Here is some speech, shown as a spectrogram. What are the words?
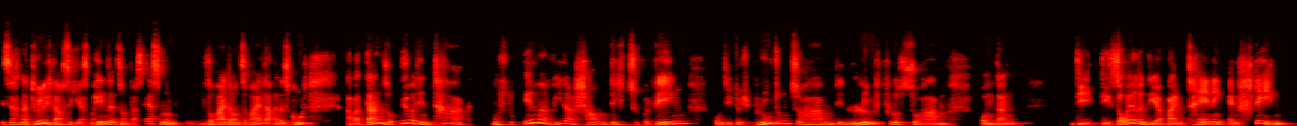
Ich sage, natürlich darfst du dich erstmal hinsetzen und was essen und so weiter und so weiter, alles gut. Aber dann so über den Tag musst du immer wieder schauen, dich zu bewegen, um die Durchblutung zu haben, den Lymphfluss zu haben, um dann die, die Säuren, die ja beim Training entstehen,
